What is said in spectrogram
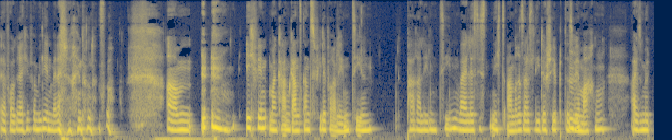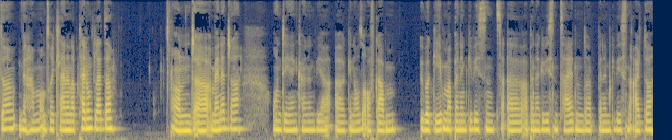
erfolgreiche Familienmanagerin oder so. Ähm, ich finde, man kann ganz, ganz viele Parallelen ziehen, Parallelen ziehen, weil es ist nichts anderes als Leadership, das mhm. wir machen als Mütter. Wir haben unsere kleinen Abteilungsleiter und äh, Manager und denen können wir äh, genauso Aufgaben übergeben ab einem gewissen, äh, ab einer gewissen Zeit und ab einem gewissen Alter.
